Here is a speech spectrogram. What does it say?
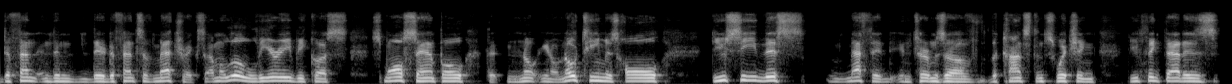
defend their defensive metrics? I'm a little leery because small sample that no you know no team is whole. Do you see this method in terms of the constant switching? Do you think that is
